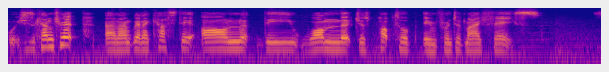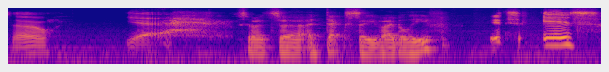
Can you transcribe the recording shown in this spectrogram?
which is a cantrip, and I'm going to cast it on the one that just popped up in front of my face. So, yeah, So it's uh, a dex save, I believe. it is.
